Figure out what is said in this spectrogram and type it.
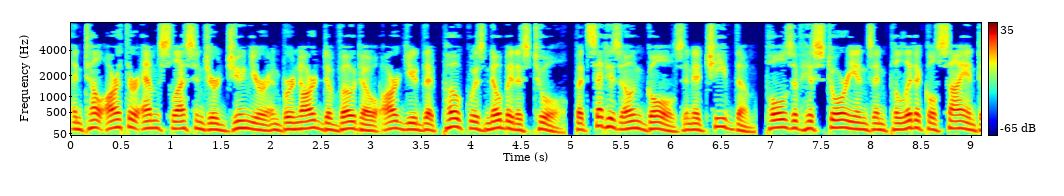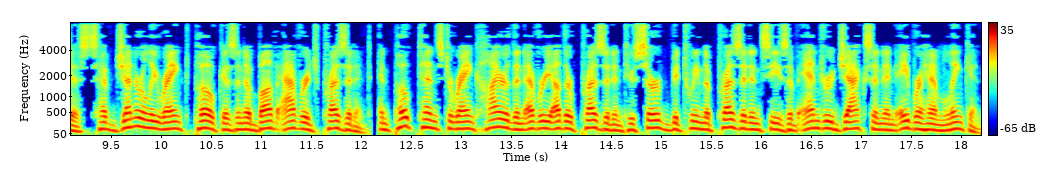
until Arthur M. Schlesinger Jr. and Bernard DeVoto argued that Polk was nobody's tool, but set his own goals and achieved them. Polls of historians and political scientists have generally ranked Polk as an above average president, and Polk tends to rank higher than every other president who served between the presidencies of Andrew Jackson and Abraham Lincoln.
